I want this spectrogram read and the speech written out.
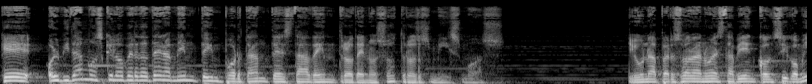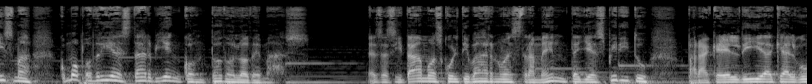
que olvidamos que lo verdaderamente importante está dentro de nosotros mismos. Si una persona no está bien consigo misma, ¿cómo podría estar bien con todo lo demás? Necesitamos cultivar nuestra mente y espíritu para que el día que algún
